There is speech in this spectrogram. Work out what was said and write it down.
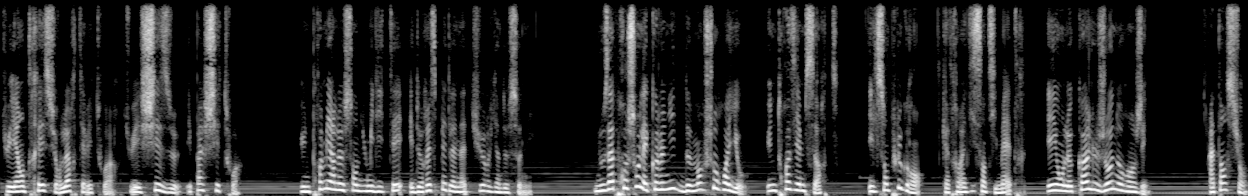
Tu es entré sur leur territoire, tu es chez eux et pas chez toi. Une première leçon d'humilité et de respect de la nature vient de sonner. Nous approchons les colonies de manchots royaux, une troisième sorte. Ils sont plus grands, 90 cm, et ont le col jaune orangé. Attention,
